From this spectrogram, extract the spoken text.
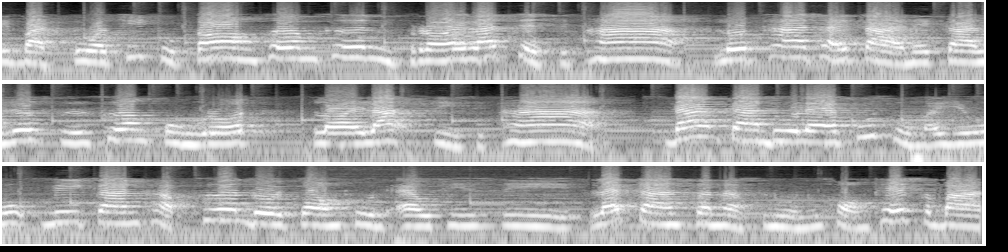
ฏิบัติตัวที่ถูกต้องเพิ่มขึ้นร้อยละ 75 ลดค่าใช้จ่ายในการเลือกซื้อเครื่องปรุงรสร้อยละ 45 ด้านการดูแลผู้สูงอายุมีการขับเคลื่อนโดยกองทุน LTC และการสนับสนุนของเทศบาล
